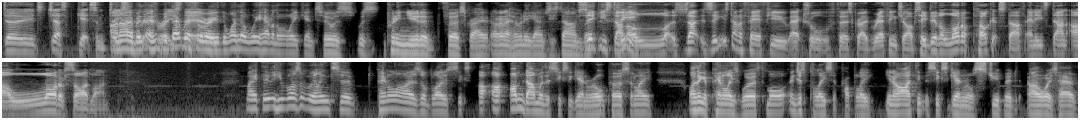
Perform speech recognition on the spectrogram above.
dudes, just get some I know, but, and, but referees that there. referee, the one that we had on the weekend too, was was pretty new to first grade. I don't know how many games he's done. but- Ziggy's done a Ziggy. lot. Ziggy's done a fair few actual first grade refing jobs. He did a lot of pocket stuff, and he's done a lot of sideline. mate, he wasn't willing to penalise or blow six. I, I, I'm done with the six again rule personally. I think a penalty's worth more, and just police it properly. You know, I think the six again rule's stupid. I always have,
